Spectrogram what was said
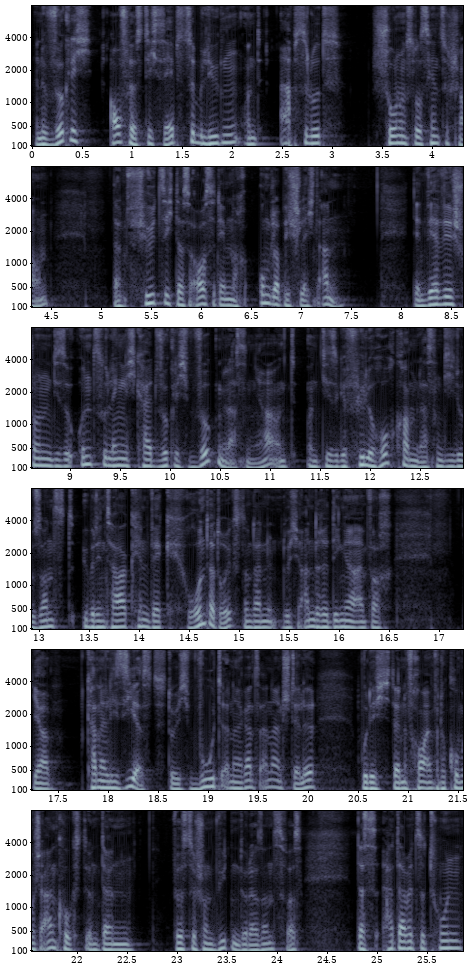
wenn du wirklich aufhörst, dich selbst zu belügen und absolut schonungslos hinzuschauen, dann fühlt sich das außerdem noch unglaublich schlecht an. Denn wer will schon diese Unzulänglichkeit wirklich wirken lassen, ja, und, und diese Gefühle hochkommen lassen, die du sonst über den Tag hinweg runterdrückst und dann durch andere Dinge einfach, ja, kanalisierst, durch Wut an einer ganz anderen Stelle, wo dich deine Frau einfach nur komisch anguckst und dann wirst du schon wütend oder sonst was. Das hat damit zu tun,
